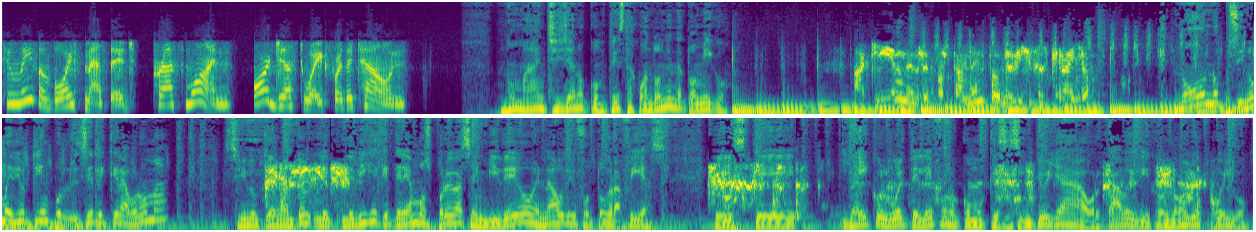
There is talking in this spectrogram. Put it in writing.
To leave a voice message, press 1 or just wait for the tone. No manches, ya no contesta. Juan, ¿dónde anda tu amigo? Aquí en el departamento, ¿le dijiste que era yo? No, no, pues si no me dio tiempo de decirle que era broma, sino que aguantó. Le, le dije que teníamos pruebas en video, en audio y fotografías. Este, y ahí colgó el teléfono como que se sintió ya ahorcado y dijo, no, yo cuelgo.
